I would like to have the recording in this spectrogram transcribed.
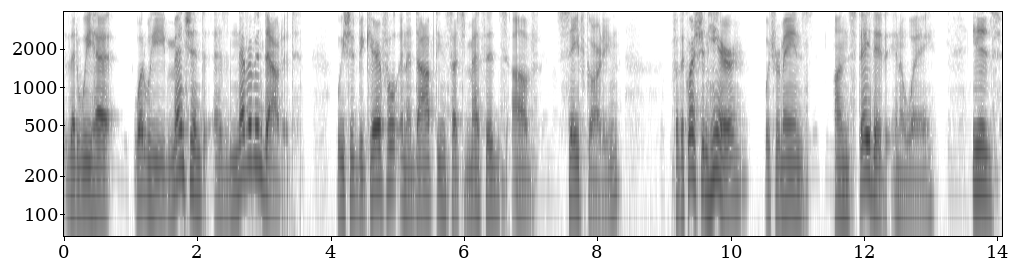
that we have what we mentioned has never been doubted. We should be careful in adopting such methods of safeguarding. For the question here, which remains unstated in a way, is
